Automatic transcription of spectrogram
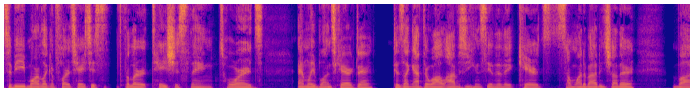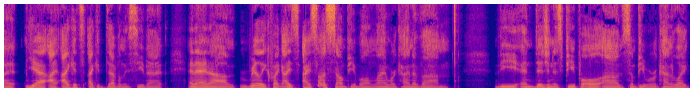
to be more of like a flirtatious, flirtatious thing towards Emily Blunt's character. Cause like after a while, obviously you can see that they cared somewhat about each other. But yeah, I, I could, I could definitely see that. And then, um, really quick, I, I saw some people online were kind of, um, the indigenous people, uh, some people were kind of like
